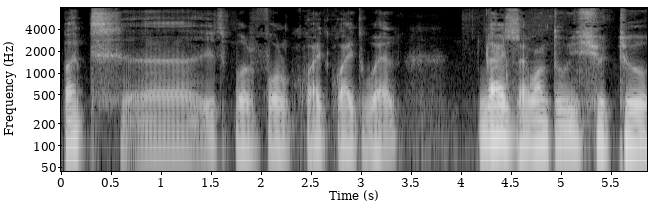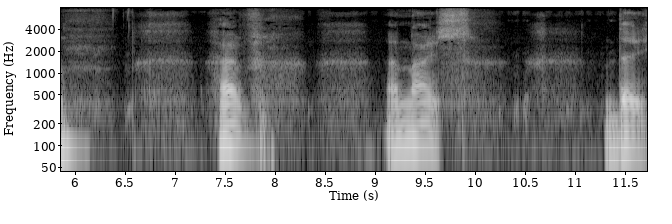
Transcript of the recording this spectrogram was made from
but uh, it performed quite quite well. Guys i want to wish you to have a nice day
